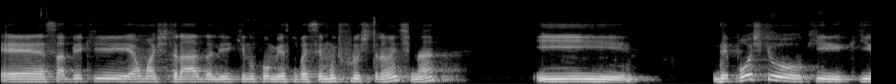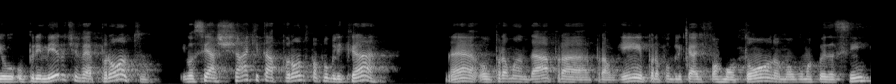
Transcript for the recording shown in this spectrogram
é saber que é uma estrada ali que no começo vai ser muito frustrante, né? E depois que o, que, que o primeiro estiver pronto, e você achar que está pronto para publicar, né, ou para mandar para alguém, para publicar de forma autônoma, alguma coisa assim,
